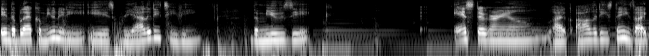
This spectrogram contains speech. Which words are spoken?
in the black community is reality TV, the music, Instagram, like all of these things. Like,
